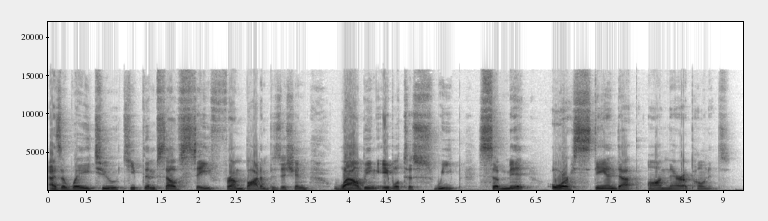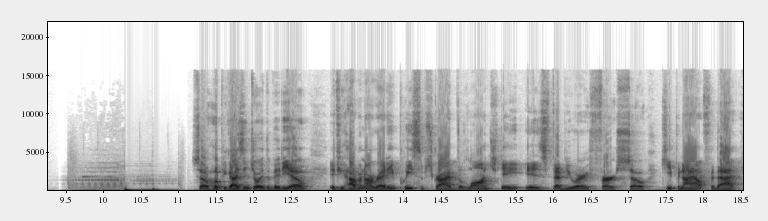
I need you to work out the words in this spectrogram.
as a way to keep themselves safe from bottom position while being able to sweep, submit, or stand up on their opponents. So hope you guys enjoyed the video. If you haven't already, please subscribe. The launch date is February 1st, so keep an eye out for that,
